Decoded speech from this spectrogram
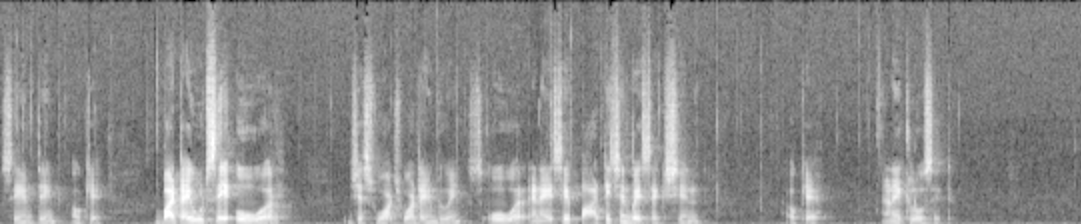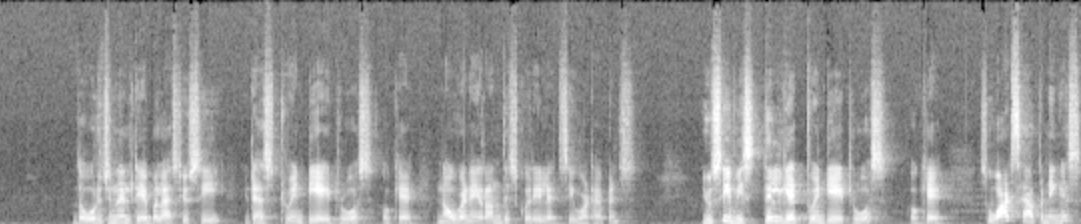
Same thing okay. But I would say over just watch what I am doing. So over and I say partition by section okay. And I close it. The original table as you see it has 28 rows okay. Now when I run this query let's see what happens. You see we still get 28 rows okay. So what's happening is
